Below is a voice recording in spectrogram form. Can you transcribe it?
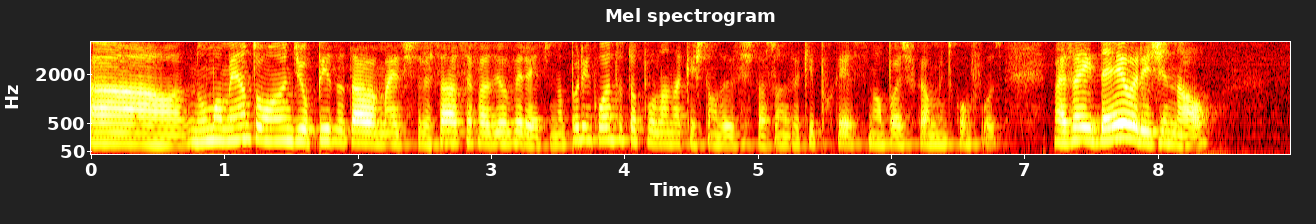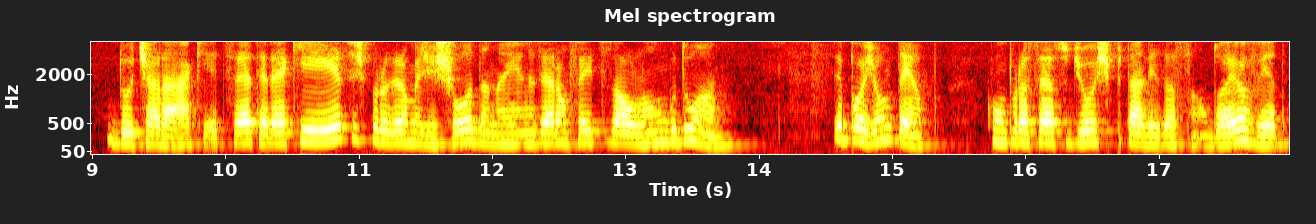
Ah, no momento onde o Pita estava mais estressado, você fazia o Viretna. Por enquanto eu estou pulando a questão das estações aqui, porque senão pode ficar muito confuso. Mas a ideia original do Charak, etc., é que esses programas de Shodana eram feitos ao longo do ano. Depois de um tempo, com o processo de hospitalização do Ayurveda,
